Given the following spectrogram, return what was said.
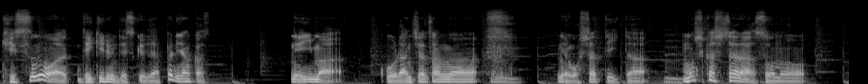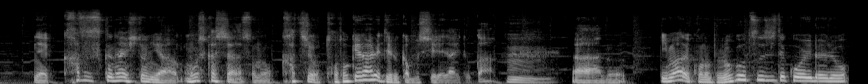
消すのはできるんですけどやっぱりなんかね今こうランチャーさんがねおっしゃっていたうん。もしかしたらそのね数少ない人にはもしかしたらその価値を届けられてるかもしれないとかうん。あの今までこのブログを通じてこういろいろ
